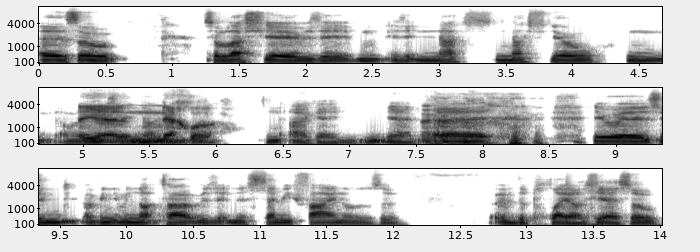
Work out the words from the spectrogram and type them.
uh, so so last year is it is it Nas Nasio? Yeah, Nässjö. Okay, yeah. uh, it was. I think we knocked out. Was it in the semi-finals of of the playoffs? Yeah. So,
